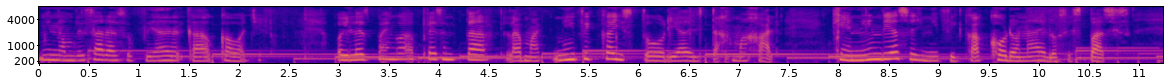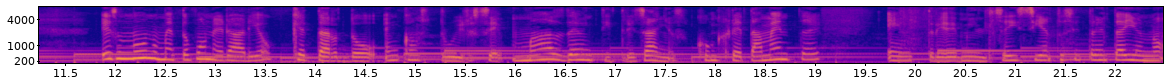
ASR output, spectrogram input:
Mi nombre es Sara Sofía Delgado Caballero. Hoy les vengo a presentar la magnífica historia del Taj Mahal, que en India significa corona de los espacios. Es un monumento funerario que tardó en construirse más de 23 años, concretamente entre 1631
